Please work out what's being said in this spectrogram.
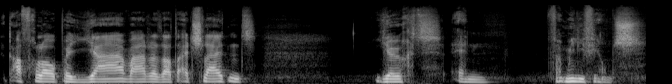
het afgelopen jaar waren dat uitsluitend jeugd- en familiefilms.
